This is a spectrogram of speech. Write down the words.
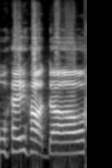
Oh, hey, hot dog.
